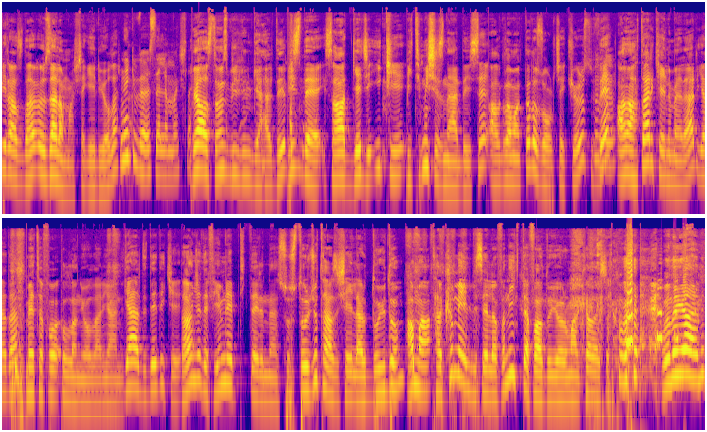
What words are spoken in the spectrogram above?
biraz daha özel amaçla geliyorlar. Ne gibi özel amaçlar? Bir hastamız bir gün geldi. Biz de saat gece 2 bitmişiz neredeyse. Algılamakta da zor çekiyoruz. Ve anahtar kelimeler ya da metafor kullanıyorlar yani. Geldi dedi ki daha önce de film repliklerinden susturucu tarzı şeyler duydum. Ama takım elbise lafını ilk defa duyuyorum arkadaşlar. Bunu yani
